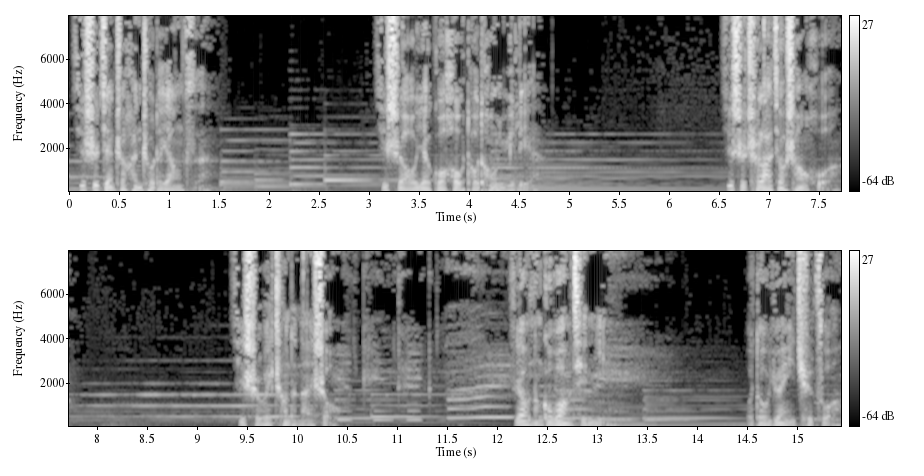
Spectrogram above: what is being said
即使剪成很丑的样子，即使熬夜过后头痛欲裂，即使吃辣椒上火，即使胃撑的难受，只要能够忘记你。我都愿意去做。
